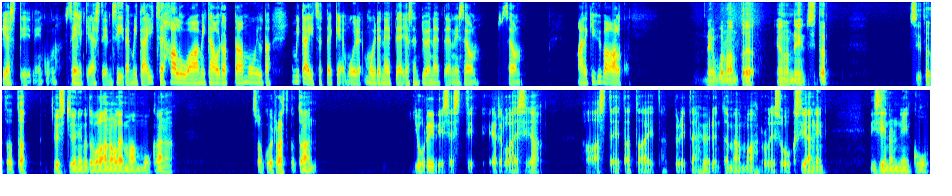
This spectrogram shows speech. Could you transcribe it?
viestii niin kuin selkeästi siitä, mitä itse haluaa, mitä odottaa muilta ja mitä itse tekee muiden, muiden eteen ja sen työn eteen, niin se on, se on ainakin hyvä alku. Neuvonantaja, no niin sitä, sitä tota, pystyy niin kuin tavallaan olemaan mukana silloin, kun ratkotaan juridisesti erilaisia haasteita tai, tai pyritään hyödyntämään mahdollisuuksia, niin, niin siinä on niin kuin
